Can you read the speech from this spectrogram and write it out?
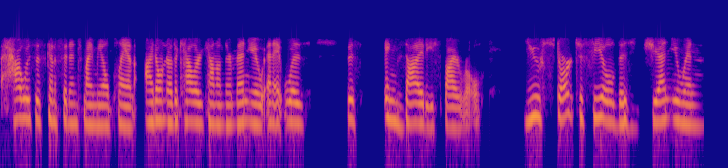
how is this going to fit into my meal plan? I don't know the calorie count on their menu. And it was this anxiety spiral. You start to feel this genuine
